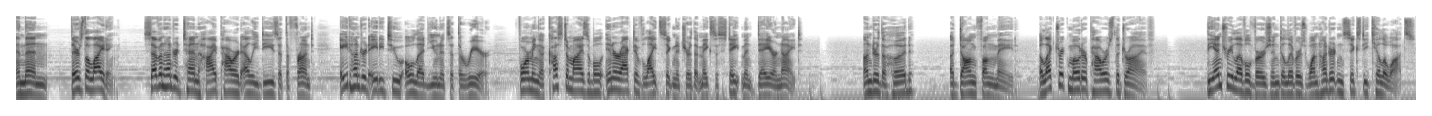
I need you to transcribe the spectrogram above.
And then, there's the lighting 710 high powered LEDs at the front, 882 OLED units at the rear, forming a customizable interactive light signature that makes a statement day or night. Under the hood, a Dongfeng made. Electric motor powers the drive, the entry-level version delivers 160 kilowatts,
